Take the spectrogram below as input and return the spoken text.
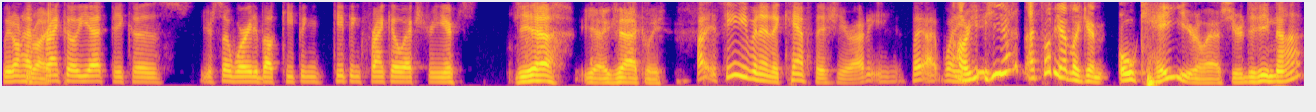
We don't have Right. Franco yet because you're so worried about keeping keeping Franco extra years. Yeah, yeah, exactly. Is he even in a camp this year? I don't. But I- what, Oh, he, he had, I thought he had like an okay year last year. Did he not?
